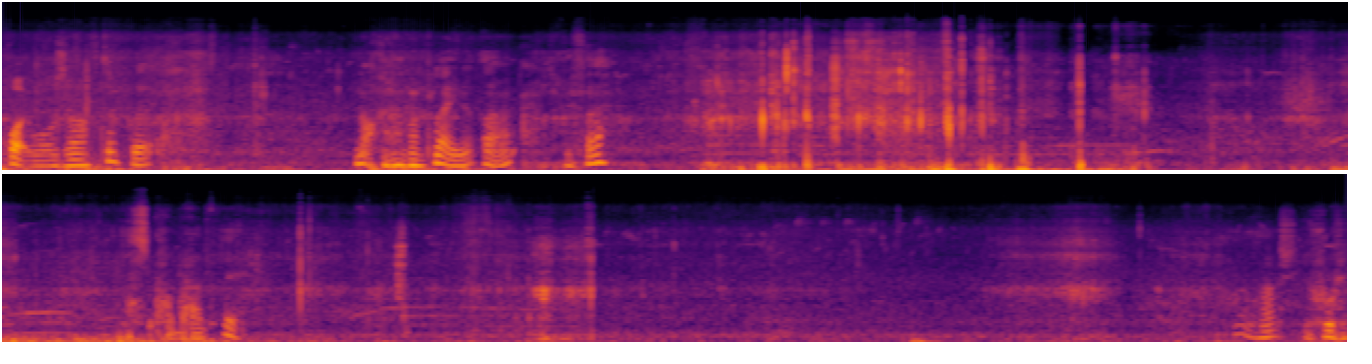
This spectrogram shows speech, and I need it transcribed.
Quite what I was after, but not going to complain at that, to be fair. That's not bad fish. That was actually really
